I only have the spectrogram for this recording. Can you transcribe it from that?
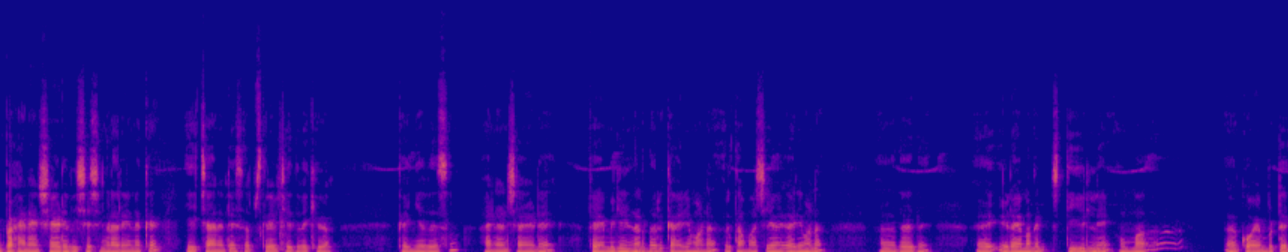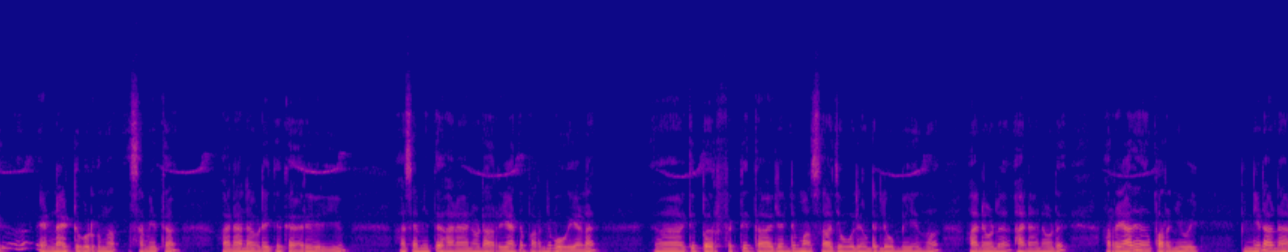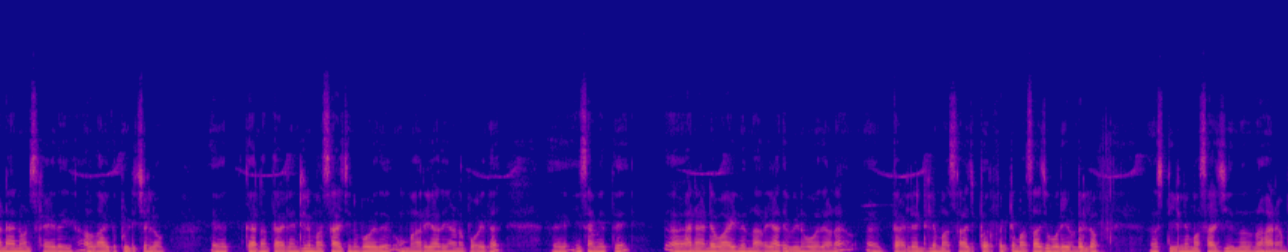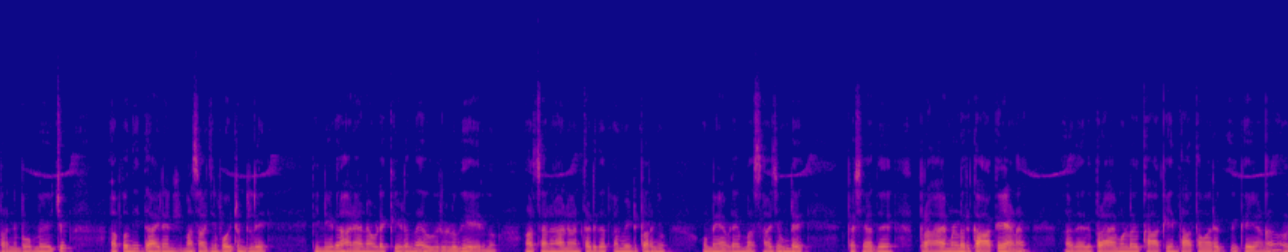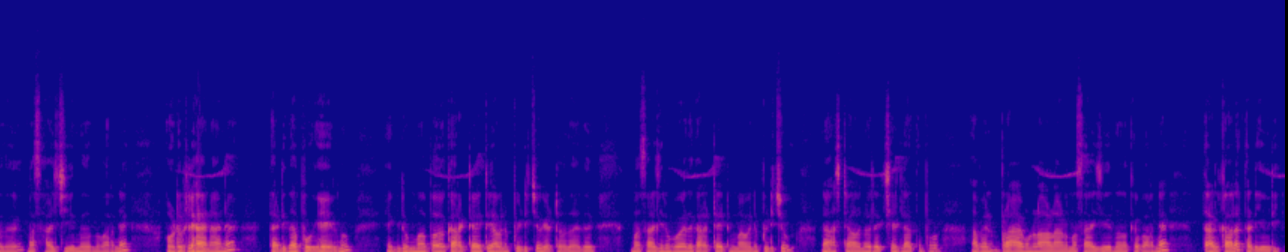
ഇപ്പോൾ ഹനാൻഷയുടെ വിശേഷങ്ങൾ അറിയാനൊക്കെ ഈ ചാനൽ സബ്സ്ക്രൈബ് ചെയ്ത് വെക്കുക കഴിഞ്ഞ ദിവസം ഹനാൻഷായുടെ ഫാമിലിയിൽ നടന്ന ഒരു കാര്യമാണ് ഒരു തമാശയായ കാര്യമാണ്. അതായത് ഇളയ മകൻ സ്റ്റീലിനെ ഉമ്മ കോയമ്പിട്ട് എണ്ണ ഇട്ട് കൊടുക്കുന്ന സമയത്ത് ഹനാൻ അവിടേക്ക് കയറി വരികയും ആ സമയത്ത് ഹനാനോട് അറിയാതെ പറഞ്ഞു പോവുകയാണ്. ഇത് പെർഫെക്റ്റ് തായ്ലൻഡ് മസാജ് പോലെ ഉണ്ടല്ലോ ഉമ്മി എന്ന് അനോട് ഹനാനോട് അറിയാതെ അത് പറഞ്ഞു പോയി. പിന്നീടാണ് ഹനാൻ മനസ്സിലായത് അള്ളാ ഇത് പിടിച്ചല്ലോ. കാരണം തായ്ലൻഡിൽ മസാജിന് പോയത് ഉമ്മ അറിയാതെയാണ് പോയത്. ഈ സമയത്ത് ഹനാന്റെ വായിൽ നിന്ന് അറിയാതെ വീണു പോയതാണ്. തായ്ലൻഡിലെ മസാജ് പെർഫെക്റ്റ് മസാജ് പോലെ ഉണ്ടല്ലോ. സ്റ്റീലിനെ മസാജ് ചെയ്യുന്നതെന്ന് ഹനാൻ പറഞ്ഞപ്പോൾ ഉമ്മ ചോദിച്ചു അപ്പോൾ നീ തായ്ലൻഡിൽ മസാജിന് പോയിട്ടുണ്ടല്ലേ? പിന്നീട് ഹനാൻ അവിടെ കിടന്ന് ഉരുളുകയായിരുന്നു. അവസാനം ഹനാൻ തടിതപ്പാൻ വേണ്ടി പറഞ്ഞു ഉമ്മ അവിടെ മസാജ് ഉണ്ട്. പക്ഷേ അത് പ്രായമുള്ളൊരു കാക്കയാണ്. അതായത് പ്രായമുള്ള കാക്കയും താത്തമാരൊക്കെയാണ് അത് മസാജ് ചെയ്യുന്നതെന്ന് പറഞ്ഞ് ഒടുവിൽ ഹനാൻ തടി തപ്പുകയായിരുന്നു എങ്കിലും ഉമ്മ അപ്പോൾ കറക്റ്റായിട്ട് അവനെ പിടിച്ചു കേട്ടോ. അതായത് മസാജിന് പോയത് കറക്റ്റായിട്ട് ഉമ്മ അവനെ പിടിച്ചു. ലാസ്റ്റ് അവന് രക്ഷയില്ലാത്തപ്പോൾ അവൻ പ്രായമുള്ള ആളാണ് മസാജ് ചെയ്യുന്നതൊക്കെ പറഞ്ഞ് തൽക്കാലം തടിയൂരി.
